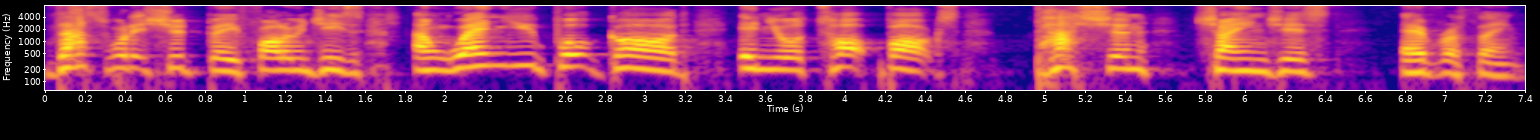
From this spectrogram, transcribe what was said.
That's what it should be following Jesus. And when you put God in your top box, passion changes everything.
